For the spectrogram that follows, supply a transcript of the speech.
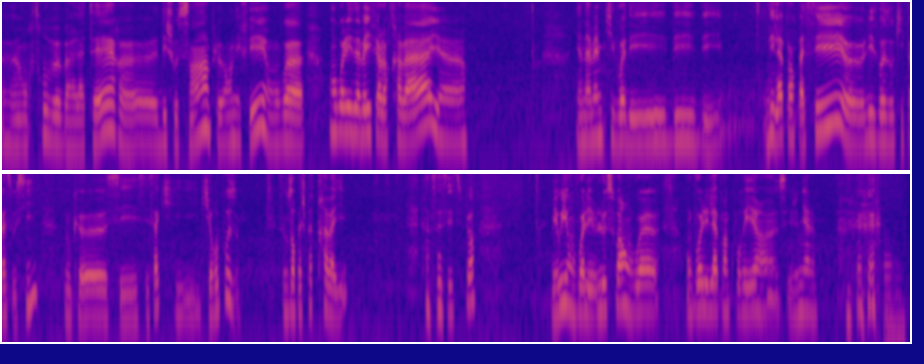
on retrouve bah, la terre, des choses simples. En effet, on voit, on voit les abeilles faire leur travail. Il y en a même qui voient des, des, lapins passer, euh, les oiseaux qui passent aussi. Donc euh, c'est ça qui, repose. Ça ne nous empêche pas de travailler, ça c'est sûr. Mais oui, on voit le soir, on voit, on voit les lapins courir, euh, c'est génial.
